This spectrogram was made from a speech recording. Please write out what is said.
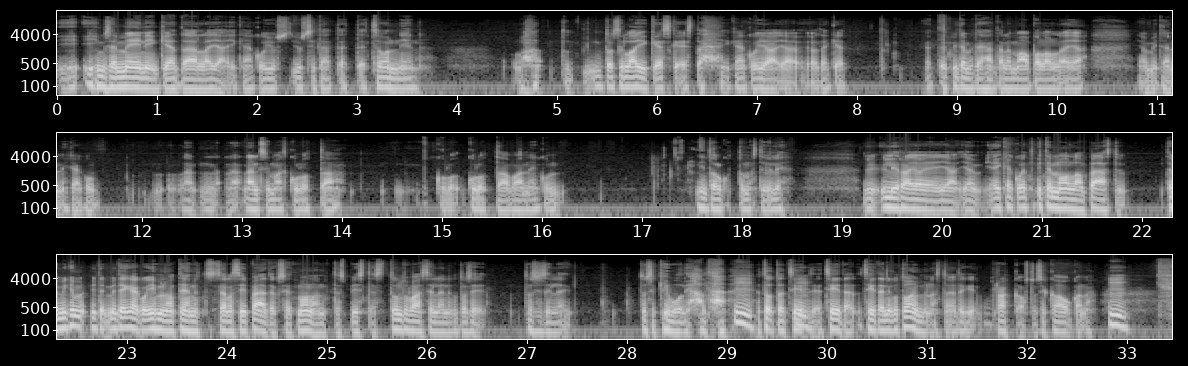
ihmisen meininkiä täällä ja ikään kuin just, just sitä, että, että, että se on niin tosi lajikeskeistä ikään kuin ja, ja jotenkin, että, että, että mitä me tehdään tälle maapallolle ja, ja miten ikään kuin länsimaat kuluttaa, kuluttaa vaan niin, kuin, niin tolkuttomasti yli, yli rajojen ja, ja, ja ikään kuin, että miten me ollaan päästy, tai mikä, miten, miten ikään kuin ihminen on tehnyt sellaisia päätöksiä, että me ollaan nyt tässä pisteessä. Tuntuu vaan silleen, niin kuin tosi, tosi silleen tosi kivulialta. Mm. Ja että siitä, mm. siitä, siitä niin kuin toiminnasta on jotenkin rakkaus tosi kaukana. Mm.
